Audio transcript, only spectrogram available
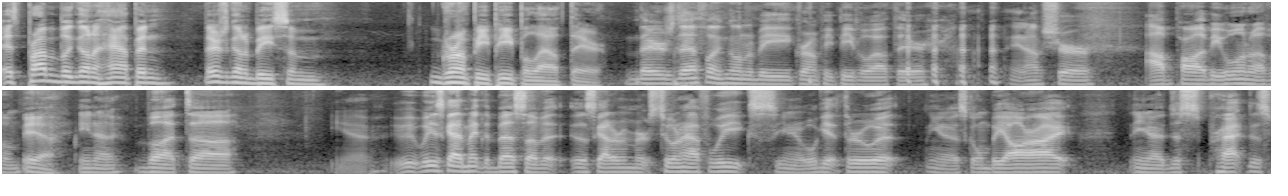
It's probably going to happen. There's going to be some grumpy people out there. There's definitely going to be grumpy people out there, and I'm sure I'll probably be one of them. Yeah. You know, but uh, you know, we- just got to make the best of it. Just got to remember it's two and a half weeks. You know, we'll get through it. You know, it's going to be all right. You know, just practice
